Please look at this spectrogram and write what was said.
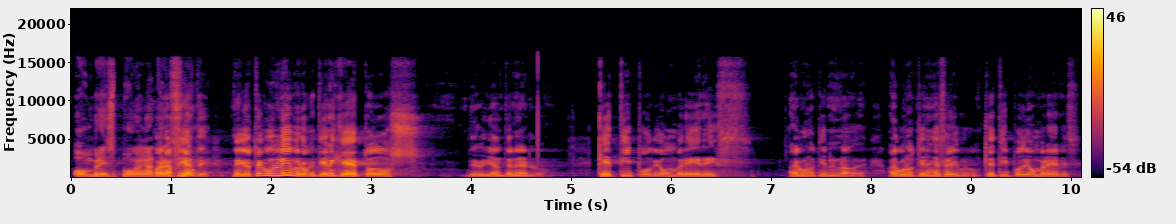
Hombres, pongan atención. Ahora fíjate, yo tengo un libro que tiene que todos deberían tenerlo. ¿Qué tipo de hombre eres? ¿Algunos tienen, no? ¿Algunos tienen ese libro? ¿Qué tipo de hombre eres?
